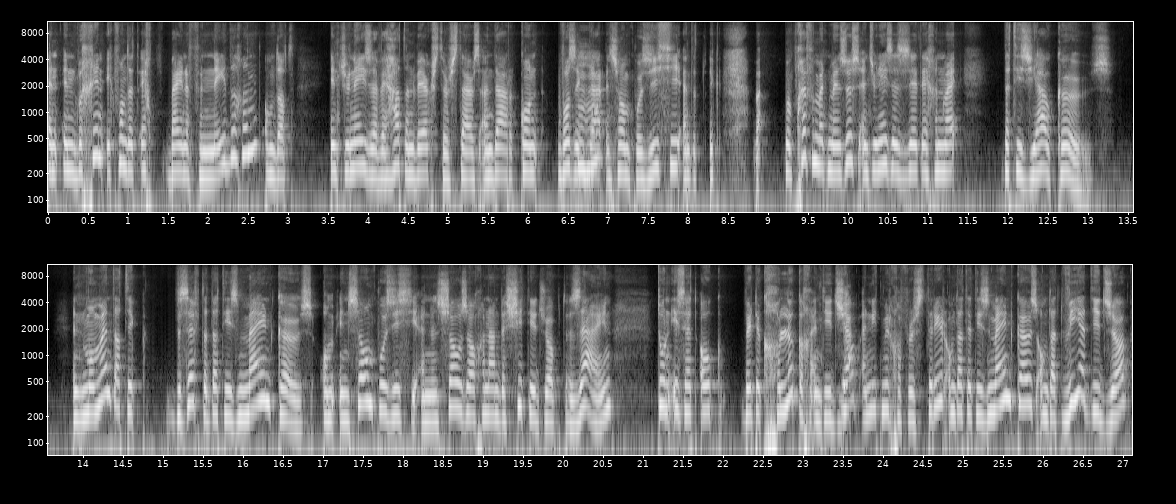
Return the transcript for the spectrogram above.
en in het begin, ik vond het echt bijna vernederend. Omdat in Tunesië, we hadden werksters thuis en daar kon, was ik daar in zo'n positie. En dat, ik, maar op een gegeven moment, mijn zus in Tunesië, ze zei tegen mij: Dat is jouw keus. En het moment dat ik besefte dat is mijn keus om in zo'n positie en in zo'n zogenaamde shitty job te zijn, toen is het ook. Werd ik gelukkig in die job Ja. en niet meer gefrustreerd, omdat het is mijn keus. Omdat via die job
